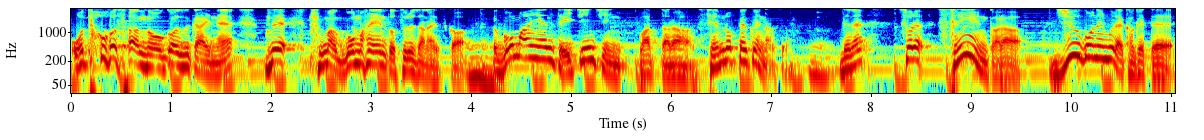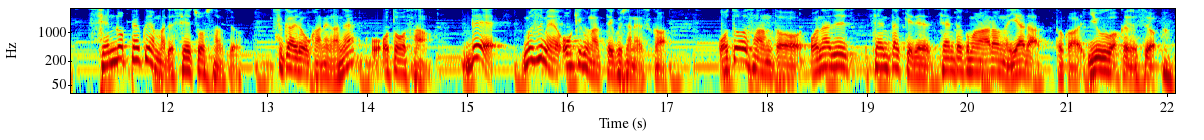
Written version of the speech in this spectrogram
お父さんのお小遣いね。で、まあ5万円とするじゃないですか。5万円って1日に割ったら1600円なんですよ。でね、それ1000円から15年ぐらいかけて1600円まで成長したんですよ。使えるお金がね、おお父さん。で、娘大きくなっていくじゃないですか。お父さんと同じ洗濯機で洗濯物洗うの嫌だとか言うわけですよ。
